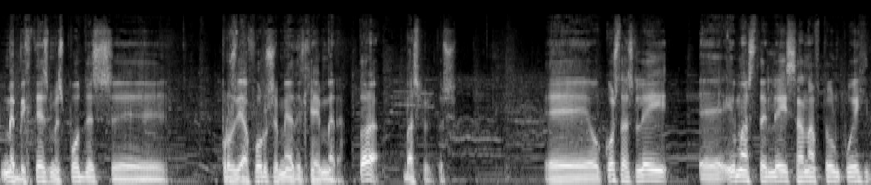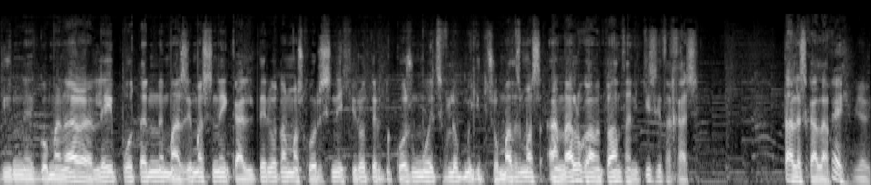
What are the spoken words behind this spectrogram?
με μπιχτέ, με σπόντες ε, προς διαφόρους σε μια τέτοια ημέρα. Τώρα, μπα περιπτώσει. Ε, ο Κώστας λέει ε, είμαστε λέει σαν αυτόν που έχει την γκομενάρα λέει που όταν είναι μαζί μας είναι η καλύτερη, όταν μας χωρίσει είναι η χειρότερη του κόσμου. Έτσι βλέπουμε και τις ομάδες μας ανάλογα με το αν θα νικήσει ή θα χάσει. Τα λες καλά. Έχει μια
